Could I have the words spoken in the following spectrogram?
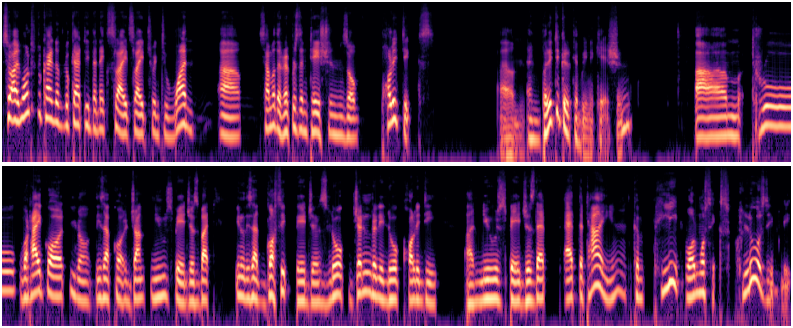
So I wanted to kind of look at in the next slide, slide 21, uh, some of the representations of politics um, and political communication um, through what I call, you know, these are called junk news pages, but you know, these are gossip pages, low, generally low quality uh, news pages that at the time complete almost exclusively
